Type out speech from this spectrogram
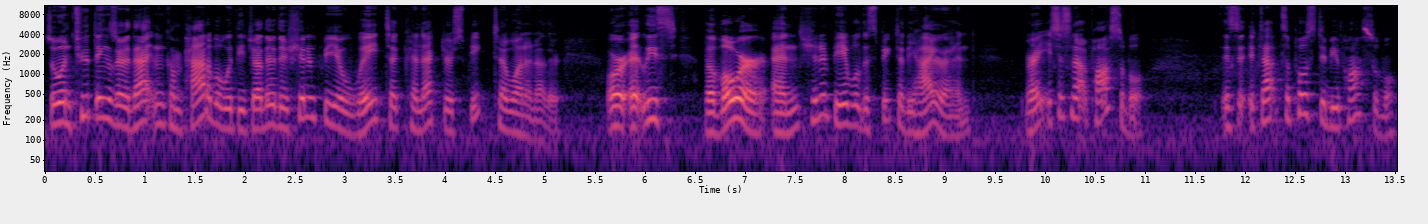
So when two things are that incompatible with each other, there shouldn't be a way to connect or speak to one another. Or at least the lower end shouldn't be able to speak to the higher end, right? It's just not possible. It's, it's not supposed to be possible.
